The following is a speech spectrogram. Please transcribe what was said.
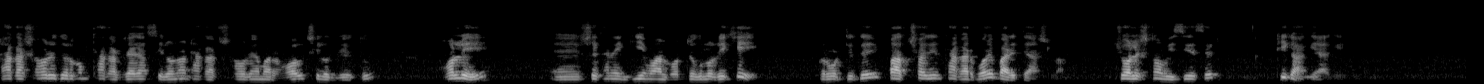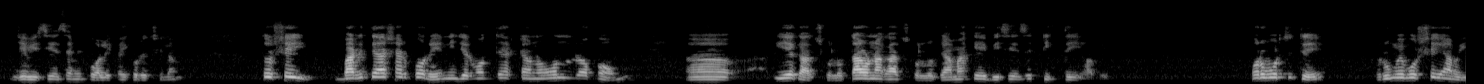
ঢাকা শহরে তো থাকার জায়গা ছিল না। ঢাকার শহরে আমার হল ছিল যেহেতু। হলে সেখানে গিয়ে মালপত্রগুলো রেখে পরবর্তীতে পাঁচ, ছয় দিন থাকার পরে বাড়িতে আসলাম। চুয়াল্লিশতম বিসিএস এর ঠিক আগে আগে। যে বিসিএস আমি কোয়ালিফাই করেছিলাম। তো সেই বাড়িতে আসার পরে নিজের মধ্যে একটা অন্যরকম ইয়ে কাজ করল, তাড়না কাজ করল যে আমাকে বিসিএস এ টিকতেই হবে। পরবর্তীতে রুমে বসেই আমি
